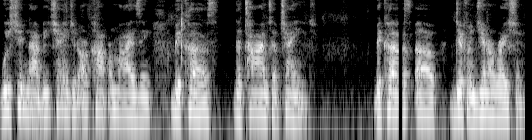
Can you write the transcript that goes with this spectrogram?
We should not be changing or compromising because the times have changed, because of different generation.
